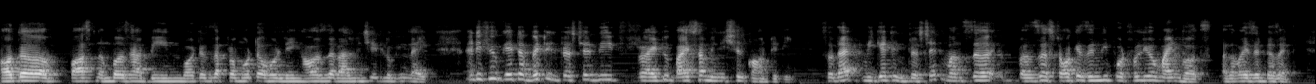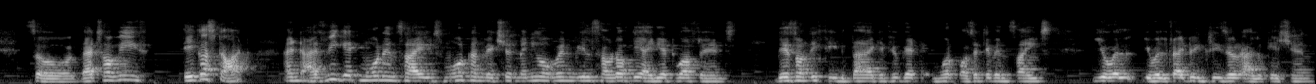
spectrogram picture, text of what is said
how the past numbers have been what is the promoter holding how is the balance sheet looking like. And if you get a bit interested we try to buy some initial quantity so that we get interested once the once the stock is in the portfolio mind works. Otherwise it doesn't. So that's how we take a start. And as we get more insights more conviction many often we'll sound off the idea to our friends. Based on the feedback if you get more positive insights you will you will try to increase your allocation.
